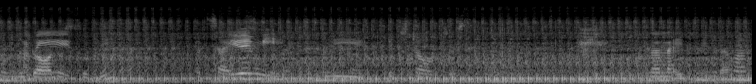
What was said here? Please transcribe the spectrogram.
ముందు డాల్ వస్తుంది. సైడ్ ఇది ఎక్స్ట్రా వచ్చేస్తుంది. ఇలా లైట్ని కూడా మనం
